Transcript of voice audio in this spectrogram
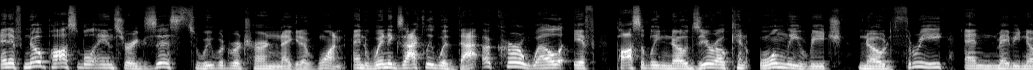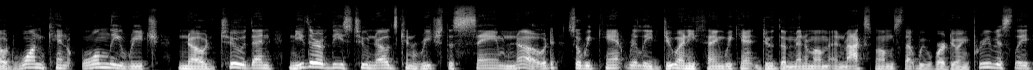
And if no possible answer exists, we would return negative 1. And when exactly would that occur? Well, if possibly node 0 can only reach node 3 and maybe node 1 can only reach node 2, then neither of these two nodes can reach the same node, so we can't really do anything. We can't do the minimum and maximums that we were doing previously,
